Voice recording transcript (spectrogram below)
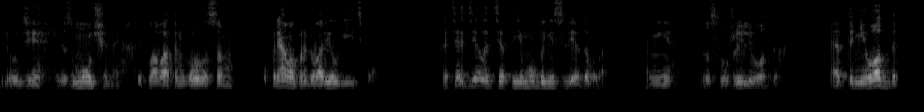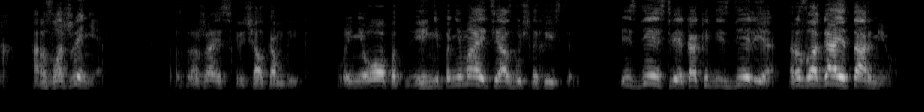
Люди измучены, хрипловатым голосом упрямо проговорил Витька. Хотя делать это ему бы не следовало. Они заслужили отдых. Это не отдых, а разложение. Раздражаясь, скричал комбриг. Вы неопытны и не понимаете азбучных истин. Бездействие, как и безделье, разлагает армию.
